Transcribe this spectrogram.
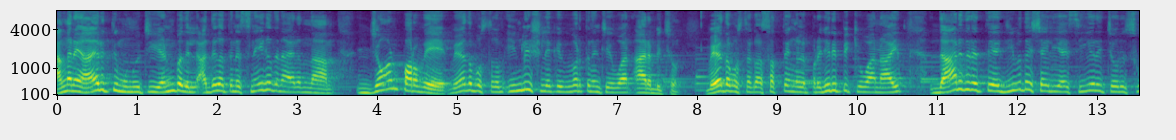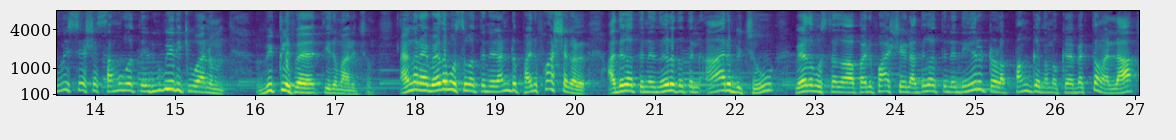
അങ്ങനെ ആയിരത്തി മുന്നൂറ്റി എൺപതിൽ അദ്ദേഹത്തിന്റെ സ്നേഹിതനായിരുന്ന ജോൺ പർവേ വേദപുസ്തകം ഇംഗ്ലീഷിലേക്ക് വിവർത്തനം ചെയ്യുവാൻ ആരംഭിച്ചു. വേദപുസ്തക സത്യങ്ങൾ പ്രചരിപ്പിക്കുവാനായി ദാരിദ്ര്യത്തെ ജീവിതശൈലിയായി സ്വീകരിച്ച ഒരു സുവിശേഷ സമൂഹത്തെ രൂപീകരിക്കുവാനും വിക്ലിഫ് തീരുമാനിച്ചു. അങ്ങനെ വേദപുസ്തകത്തിന്റെ രണ്ട് പരിഭാഷകൾ അദ്ദേഹത്തിന്റെ നേതൃത്വത്തിൽ ആരംഭിച്ചു. വേദപുസ്തക പരിഭാഷയിൽ അദ്ദേഹത്തിന്റെ നേരിട്ടുള്ള പങ്ക് നമുക്ക് വ്യക്തമല്ല.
